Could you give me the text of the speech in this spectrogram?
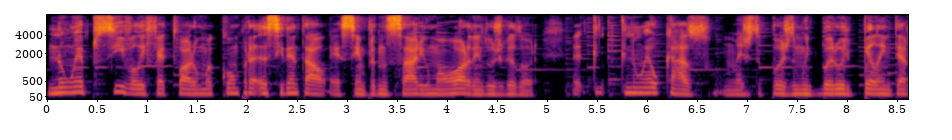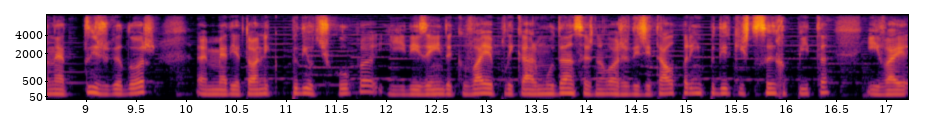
não é possível efetuar uma compra acidental, é sempre necessário uma ordem do jogador. Eh, que, que, não é o caso, mas depois de muito barulho pela internet de jogadores, a Mediatonic pediu desculpa e diz ainda que vai aplicar mudanças na loja digital para impedir que isto se repita e vai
